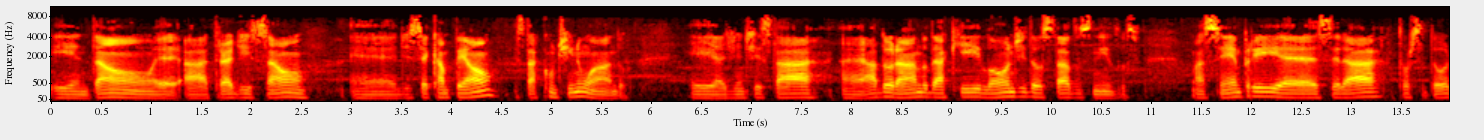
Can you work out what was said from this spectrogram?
e então é, a tradição é, de ser campeão está continuando e a gente está é, adorando daqui longe dos Estados Unidos mas sempre será torcedor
